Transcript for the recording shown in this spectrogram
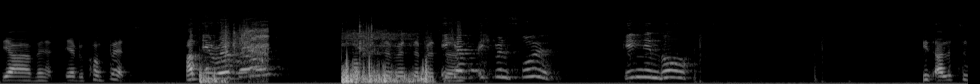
Ja, wenn er bekommt Bett. Habt ihr Red? Komm bitte, bitte, bitte. Ich hab, ich bin full. Gegen den Bo. Geht alle zu...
